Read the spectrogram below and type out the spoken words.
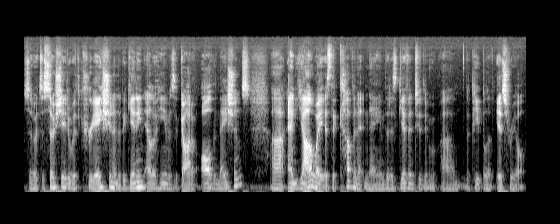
so it's associated with creation in the beginning. Elohim is the God of all the nations, uh, and Yahweh is the covenant name that is given to the um, the people of Israel,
